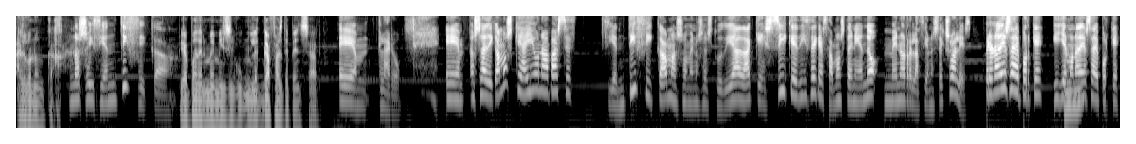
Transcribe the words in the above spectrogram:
Algo no encaja. No soy científica. Voy a ponerme mis gafas de pensar. Eh, claro. Eh, o sea, digamos que hay una base científica más o menos estudiada que sí que dice que estamos teniendo menos relaciones sexuales. Pero nadie sabe por qué. Guillermo, nadie sabe por qué.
